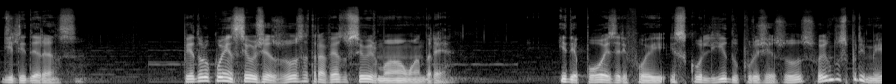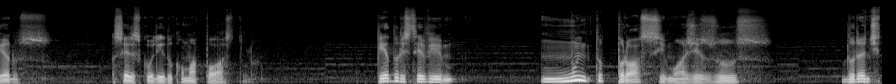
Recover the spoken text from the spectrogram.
de liderança. Pedro conheceu Jesus através do seu irmão André. E depois ele foi escolhido por Jesus, foi um dos primeiros a ser escolhido como apóstolo. Pedro esteve muito próximo a Jesus durante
